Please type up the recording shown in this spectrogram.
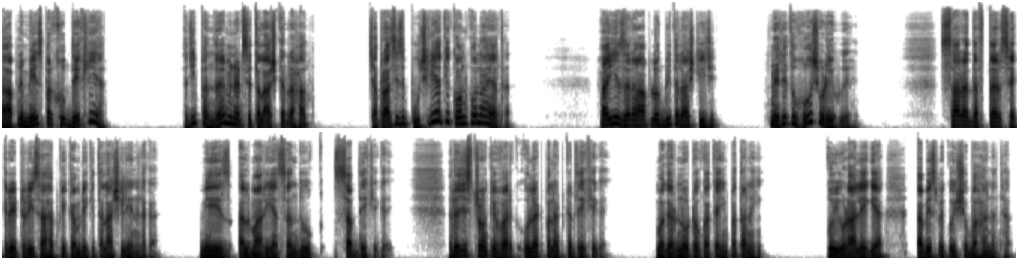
आपने मेज पर खूब देख लिया। अजी, पंद्रह मिनट से तलाश कर रहा चपरासी से पूछ लिया कि कौन कौन आया था? आइए जरा आप लोग भी तलाश कीजिए। मेरे तो होश उड़े हुए हैं। सारा दफ्तर सेक्रेटरी साहब के कमरे की तलाशी लेने लगा। मेज, अलमारियाँ, संदूक सब देखे गए। रजिस्टरों के वर्क उलट पलट कर देखे गए। मगर नोटों का कहीं पता नहीं। कोई उड़ा ले गया, अब इसमें कोई शुबहा न था।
